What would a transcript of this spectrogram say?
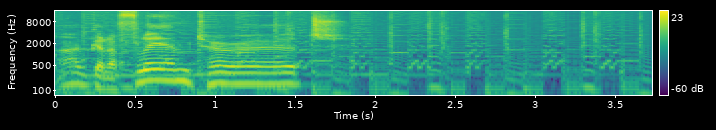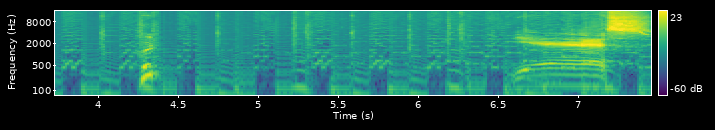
I've got a flame turret. Yes!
